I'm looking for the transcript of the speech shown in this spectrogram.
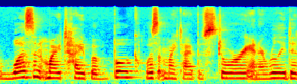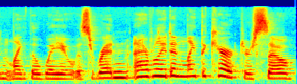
wasn't my type of book, wasn't my type of story, and I really didn't like the way it was written, and I really didn't like the characters, so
